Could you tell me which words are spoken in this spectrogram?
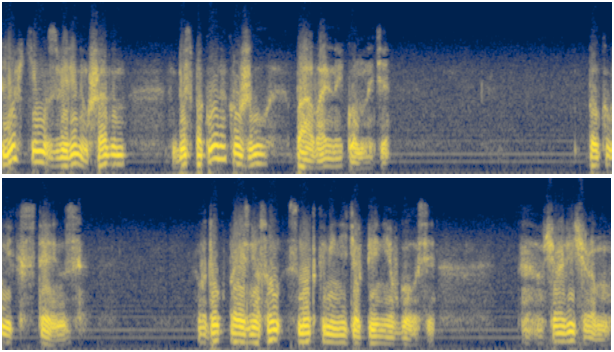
легким звериным шагом беспокойно кружил по овальной комнате. «Полковник Стейнс», — вдруг произнес он с нотками нетерпения в голосе. «Вчера вечером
